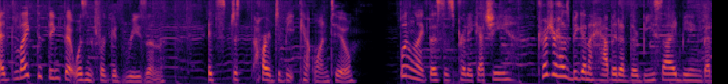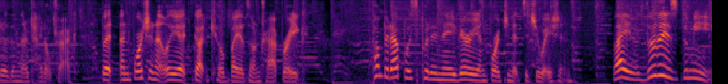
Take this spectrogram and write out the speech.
I'd like to think that wasn't for good reason. It's just hard to beat Count 1 too. Bling Like This is pretty catchy. Treasure has begun a habit of their B side being better than their title track, but unfortunately it got killed by its own trap break. Pump It Up was put in a very unfortunate situation. Why do this to me?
